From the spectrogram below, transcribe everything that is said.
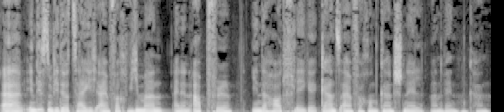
Äh, In diesem Video zeige ich einfach, wie man einen Apfel in der Hautpflege ganz einfach und ganz schnell anwenden kann.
